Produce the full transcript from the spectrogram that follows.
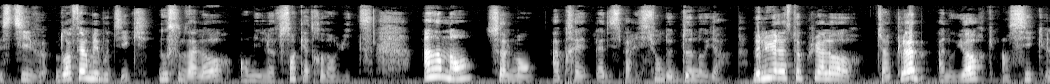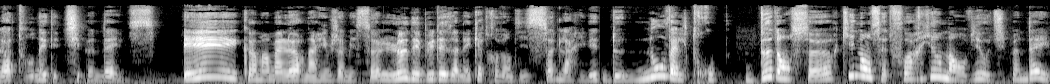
Steve doit fermer boutique. Nous sommes alors en 1988 un an seulement après la disparition de Denoya. Ne lui reste plus alors qu'un club à New York ainsi que la tournée des Chippendales. Et comme un malheur n'arrive jamais seul, le début des années 90 sonne l'arrivée de nouvelles troupes de danseurs qui n'ont cette fois rien à envier aux Chippendales.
